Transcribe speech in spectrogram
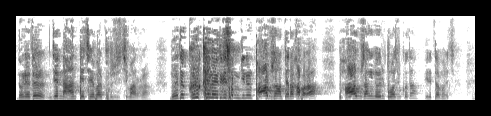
너네들 이제 나한테 제발 부르짖지 말아라. 너네들 그렇게 너희들이 섬기는 바알우상한테나 가봐라. 바알우상이 너희를 도와줄 거다. 이랬단 말이지. 예?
